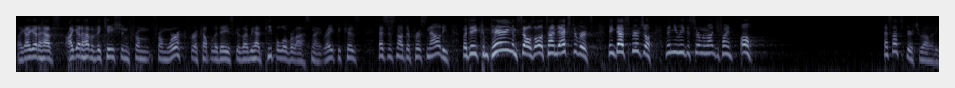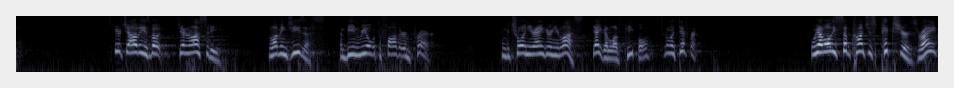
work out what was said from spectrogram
Like I gotta have I gotta have a vacation from, from work for a couple of days because we had people over last night, right? Because that's just not their personality. But they're comparing themselves all the time to extroverts. Think that's spiritual. And then you read the Sermon on the Mount, you find, oh, that's not spirituality. Spirituality is about generosity and loving Jesus and being real with the Father in prayer and controlling your anger and your lust. Yeah, you got to love people. It's going to look different. We have all these subconscious pictures, right?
